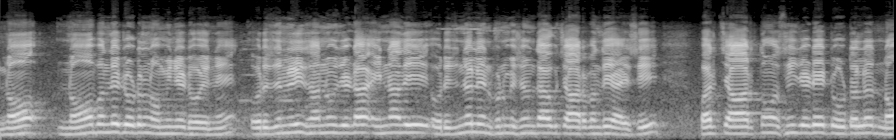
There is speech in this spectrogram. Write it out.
ਨੌ ਨੌ ਬੰਦੇ ਟੋਟਲ ਨੋਮੀਨੇਟ ਹੋਏ ਨੇ। ਓਰੀਜਨਲੀ ਸਾਨੂੰ ਜਿਹੜਾ ਇਹਨਾਂ ਦੀ ਓਰੀਜਨਲ ਇਨਫੋਰਮੇਸ਼ਨ ਦਾ ਚਾਰ ਬੰਦੇ ਆਏ ਸੀ ਪਰ ਚਾਰ ਤੋਂ ਅਸੀਂ ਜਿਹੜੇ ਟੋਟਲ 9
